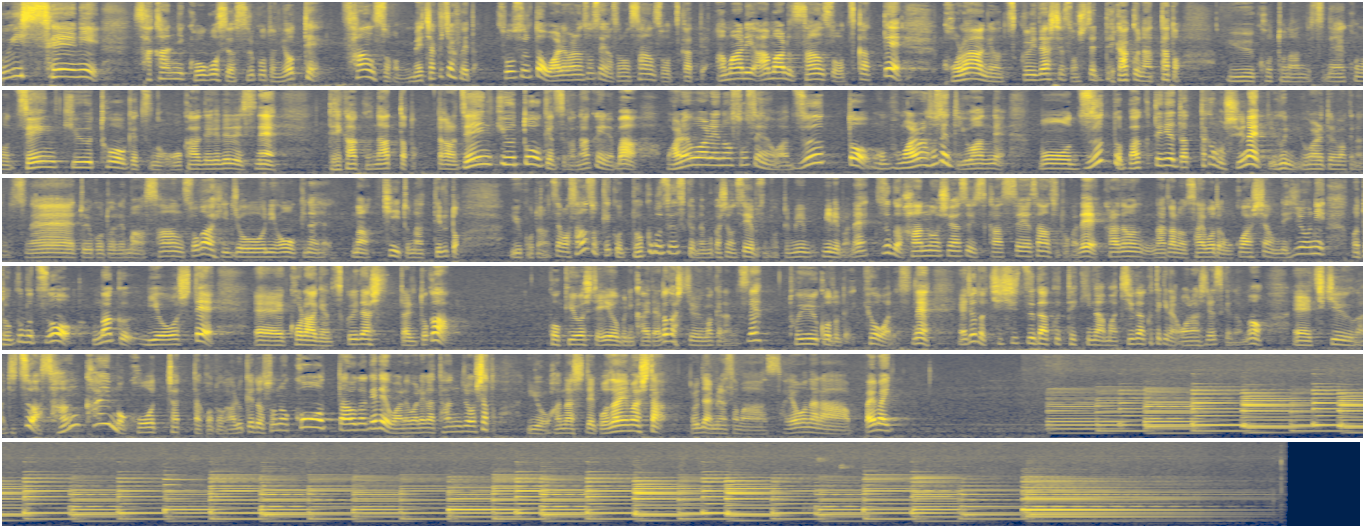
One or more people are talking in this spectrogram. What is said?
一斉に盛んに光合成をすることによって酸素がめちゃくちゃ増えた。そうすると我々の祖先がその酸素を使ってあまり余る酸素を使ってコラーゲンを作り出してそしてでかくなったということなんですね。この全球凍結のおかげでですねでかくなったと。だから全球凍結がなければ我々の祖先はずっと我々の祖先って言わんね。もうずっとバクテリアだったかもしれないというふうに言われてるわけなんですね。ということで、まあ、酸素が非常に大きな、まあ、キーとなっていると。いうことなんです。ね、まあ、酸素結構毒物ですけどね昔の生物にとってみればね。すぐ反応しやすい活性酸素とかで体の中の細胞とかも壊しちゃうんで非常に毒物をうまく利用して、えー、コラーゲンを作り出したりとか呼吸をして栄養分に変えたりとかしているわけなんですね。ということで今日はですねちょっと地質学的な、まあ、地学的なお話ですけども、えー、地球が実は3回も凍っちゃったことがあるけどその凍ったおかげで我々が誕生したというお話でございました。それでは皆様さようならバイバイ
